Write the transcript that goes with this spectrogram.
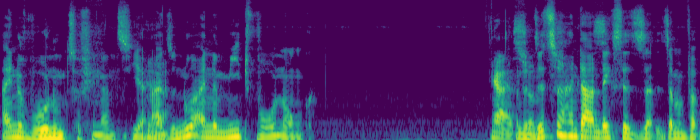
eine Wohnung zu finanzieren. Ja. Also nur eine Mietwohnung. Ja, ist und dann sitzt du halt da und denkst dir, sag mal,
